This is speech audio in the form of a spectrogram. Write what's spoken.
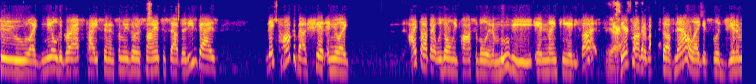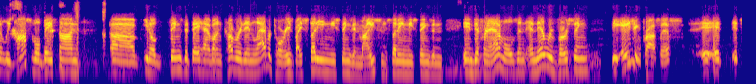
to like Neil deGrasse Tyson and some of these other scientists out there, these guys they talk about shit, and you're like, I thought that was only possible in a movie in 1985. Yeah. They're talking about stuff now like it's legitimately possible based on, uh, you know, things that they have uncovered in laboratories by studying these things in mice and studying these things in in different animals, and and they're reversing the aging process. It, it it's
